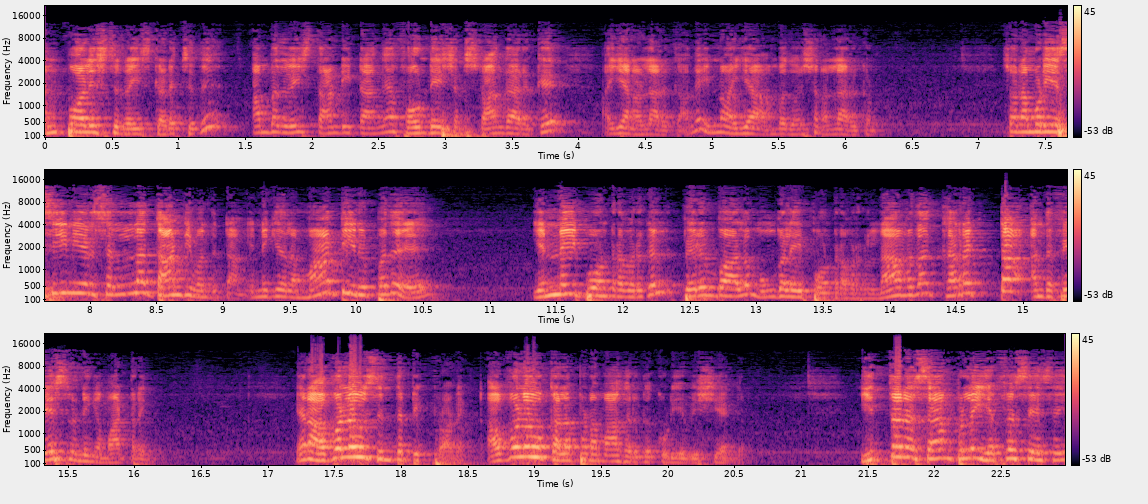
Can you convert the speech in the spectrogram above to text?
அன்பாலிஷ்டு ரைஸ் கிடைச்சது. ஐம்பது வயசு தாண்டிட்டாங்க. ஃபவுண்டேஷன் ஸ்ட்ராங்காக இருக்கு. ஐயா நல்லா இருக்காங்க. இன்னும் ஐயா ஐம்பது வருஷம் நல்லா இருக்கணும். ஸோ நம்முடைய சீனியர்ஸ் எல்லாம் தாண்டி வந்துட்டாங்க. இன்னைக்கு இதில் மாட்டி இருப்பது என்னை போன்றவர்கள் பெரும்பாலும் உங்களை போன்றவர்கள். நாம தான் கரெக்டாக அந்த ஃபேஸில் நீங்கள் மாற்றுறீங்க ஏன்னா அவ்வளவு சிந்தட்டிக் ப்ராடக்ட் அவ்வளவு கலப்படமாக இருக்கக்கூடிய விஷயங்கள். இத்தனை சாம்பிளை எஃப்எஸ்எஸ்ஐ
